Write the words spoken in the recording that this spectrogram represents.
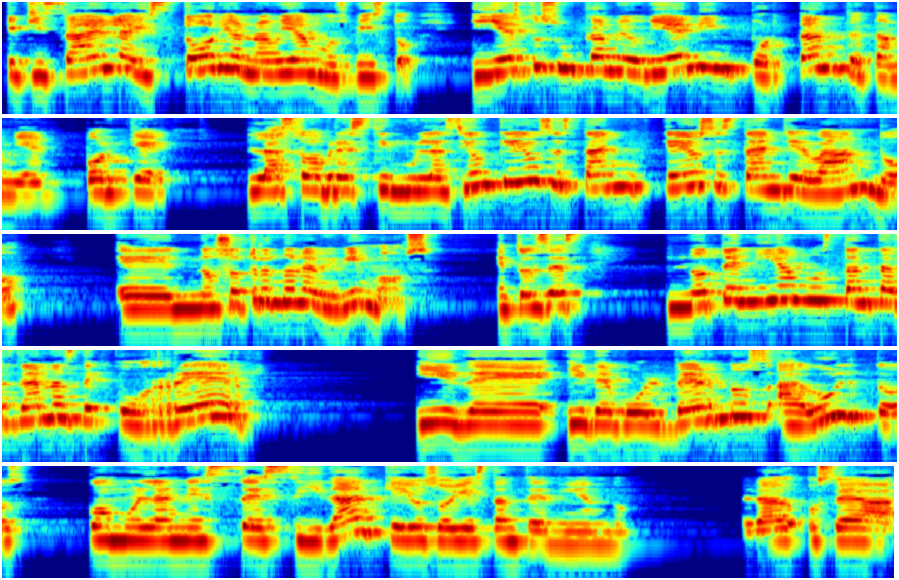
que quizá en la historia no habíamos visto. Y esto es un cambio bien importante también, porque la sobreestimulación que ellos están, que ellos están llevando, eh, nosotros no la vivimos. Entonces, no teníamos tantas ganas de correr y de, y de volvernos adultos como la necesidad que ellos hoy están teniendo. ¿verdad? O sea,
